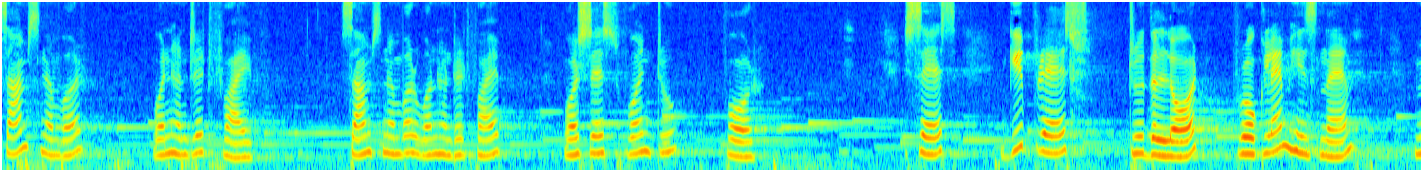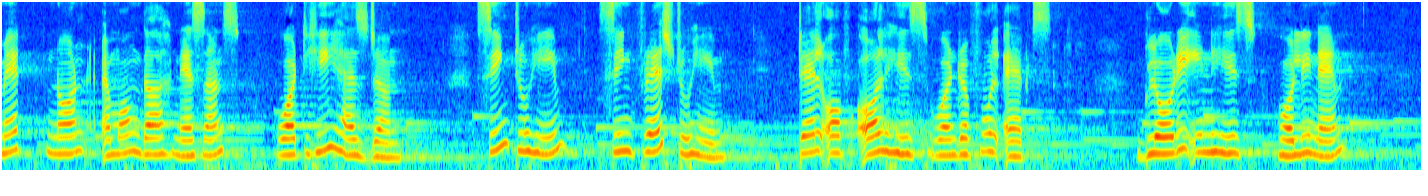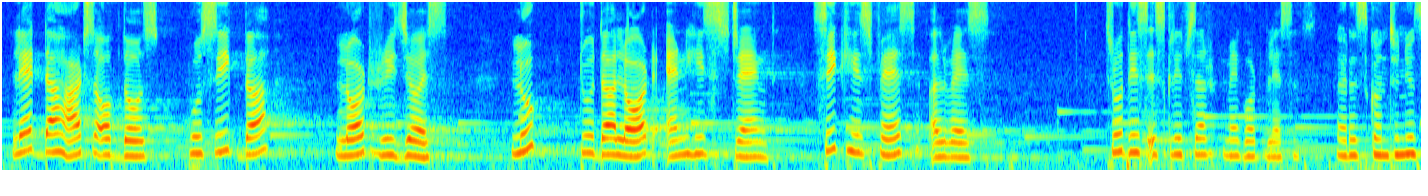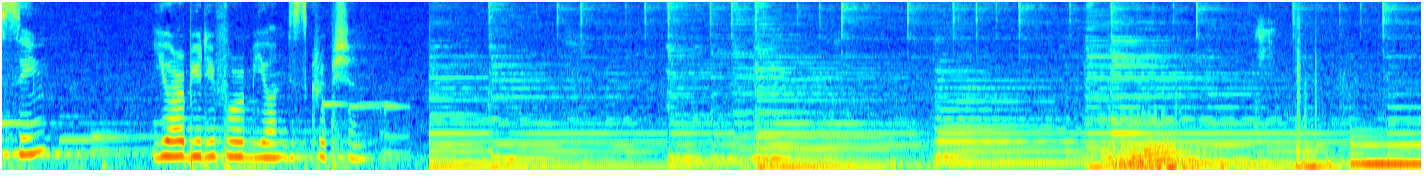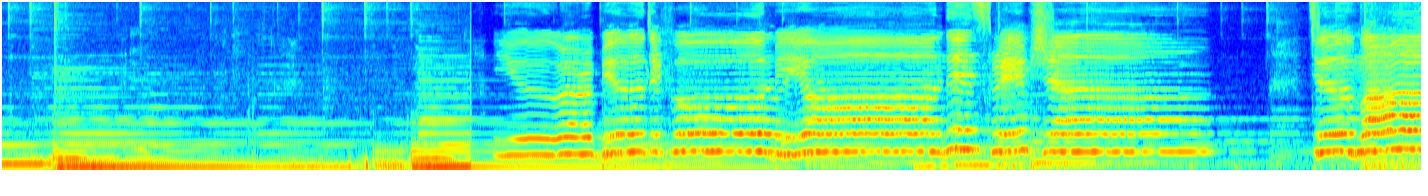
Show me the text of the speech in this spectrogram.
Psalms number 105. Psalms number 105, verses 1 to 4. It says, Give praise to the Lord, proclaim his name, make known among the nations what he has done. Sing to him, sing praise to him, tell of all his wonderful acts. Glory in his holy name. Let the hearts of those who seek the Lord rejoice. Look to the Lord and his strength. Seek his face always. Through this scripture, may God bless us. Let us continue to sing. You are beautiful beyond description. beautiful beyond description. Tomorrow.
